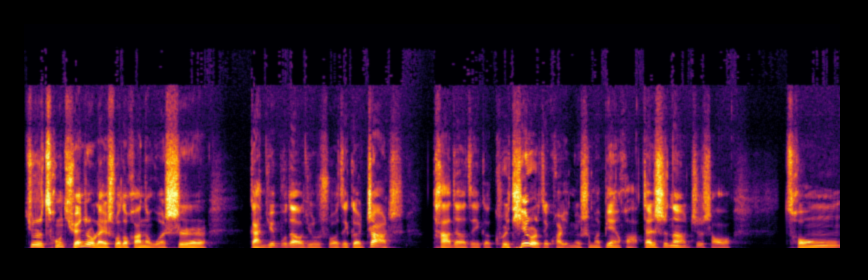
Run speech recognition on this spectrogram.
就是从选手来说的话呢，我是感觉不到，就是说这个 judge 他的这个 criteria 这块有没有什么变化。但是呢，至少从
